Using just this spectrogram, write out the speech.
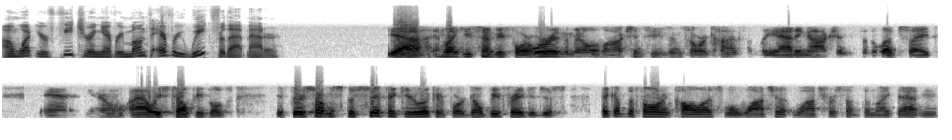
on what you're featuring every month, every week for that matter. Yeah, and like you said before, we're in the middle of auction season, so we're constantly adding auctions to the website. And you know, I always tell people if there's something specific you're looking for, don't be afraid to just pick up the phone and call us. We'll watch it, watch for something like that, and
